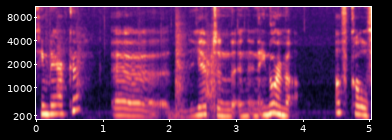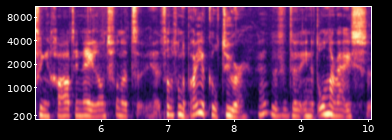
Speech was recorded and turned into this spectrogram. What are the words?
ging werken. Eh, je hebt een, een, een enorme afkalving gehad in Nederland van, het, ja, van, van de braille-cultuur. Dus de, in het onderwijs eh,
